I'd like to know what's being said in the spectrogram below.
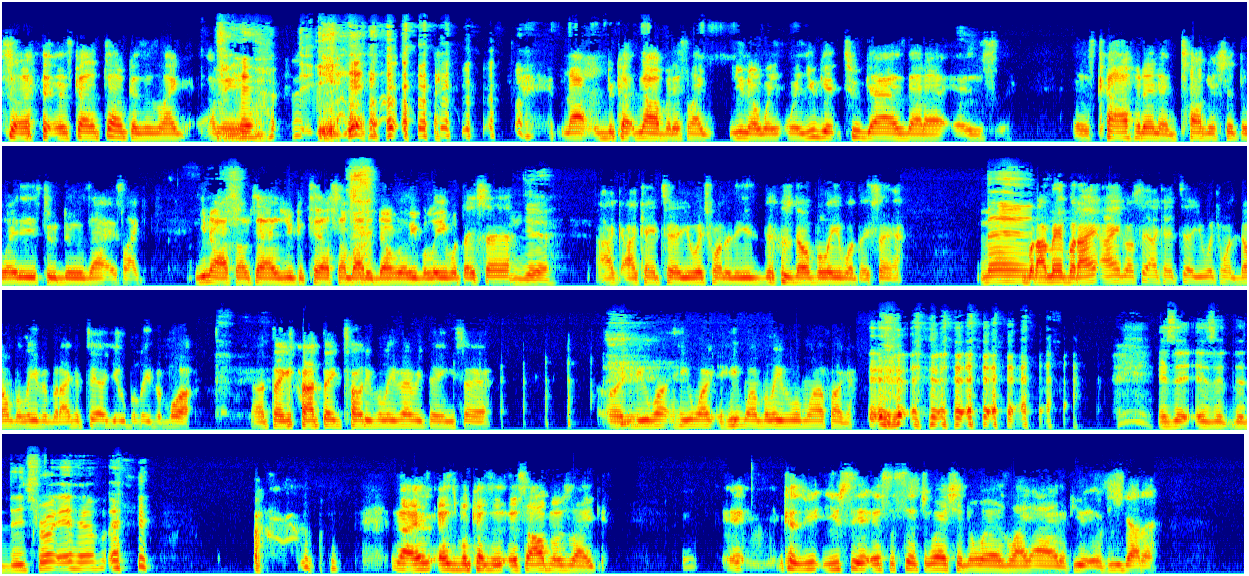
so it's kind of tough because it's like, I mean, not because no, but it's like you know when when you get two guys that are as as confident and talking shit the way these two dudes are, it's like you know how sometimes you can tell somebody don't really believe what they saying. Yeah, I I can't tell you which one of these dudes don't believe what they saying. Man, but I mean, but I, I ain't gonna say I can't tell you which one don't believe it, but I can tell you who believe it more. I think I think Tony believe everything he said. Or he want he want he want believable motherfucker. is it is it the Detroit in him? No, it's, it's, because it's almost like because you you see it, it's a situation where it's like, all right, if you if you gotta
